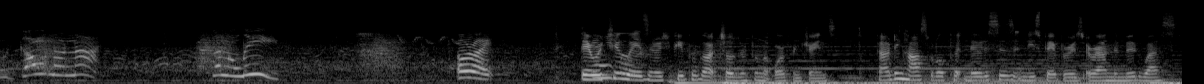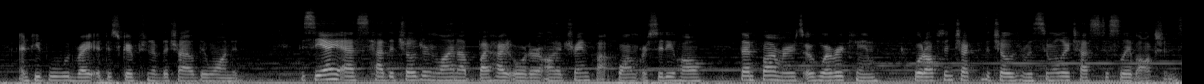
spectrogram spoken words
we going or not? Gonna leave. All right. There were two ways in which people got children from the orphan trains. Foundling Hospital put notices in newspapers around the Midwest, and people would write a description of the child they wanted. The CAS had the children line up by height order on a train platform or city hall, then farmers, or whoever came, would often check the children with similar tests to slave auctions,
